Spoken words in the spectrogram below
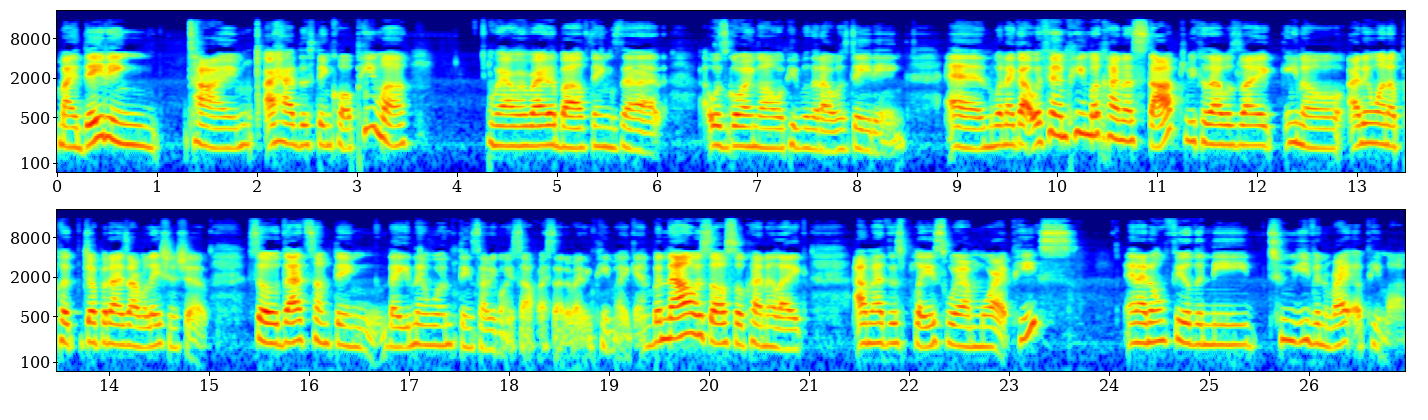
my dating time, I had this thing called Pima, where I would write about things that was going on with people that I was dating. And when I got with him, Pima kind of stopped because I was like, you know, I didn't want to put jeopardize our relationship. So that's something like then when things started going south, I started writing Pima again. But now it's also kind of like I'm at this place where I'm more at peace and I don't feel the need to even write a Pima.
